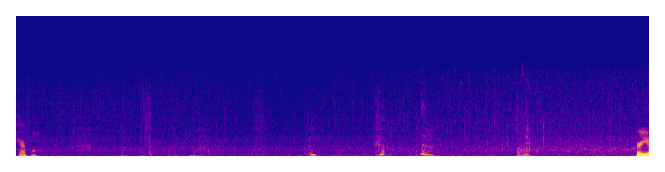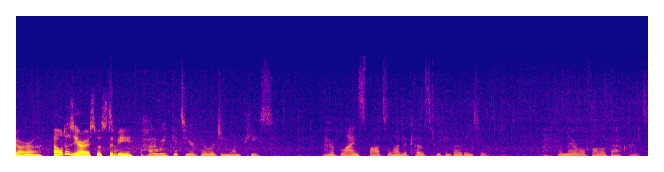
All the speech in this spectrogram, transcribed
Careful. Or Yara. How old is Yara supposed to be? How do we get to your village in one piece? There are blind spots along the coast we can boat into. From there, we'll follow back roads.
